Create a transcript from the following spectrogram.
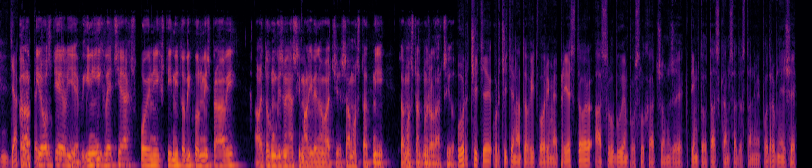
Ďakujem. Veľký rozdiel je v iných veciach spojených s týmito výkonmi správy, ale tomu by sme asi mali venovať samostatný samostatnú reláciu. Určite, určite na to vytvoríme priestor a slúbujem poslucháčom, že k týmto otázkam sa dostaneme podrobnejšie,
